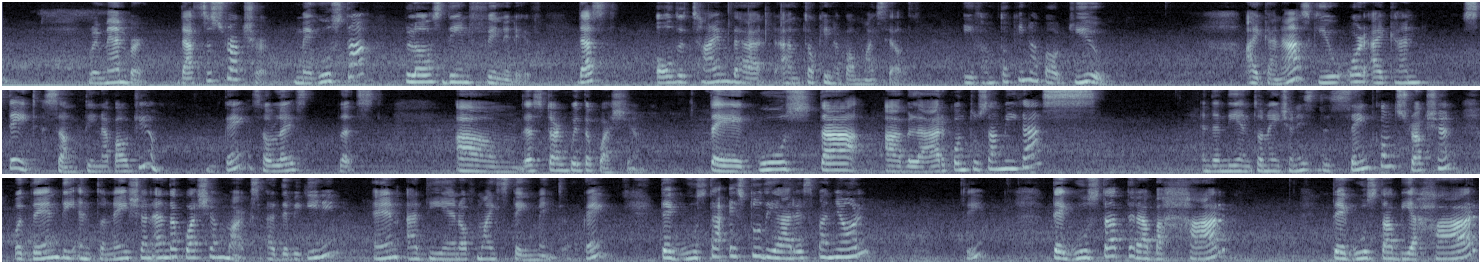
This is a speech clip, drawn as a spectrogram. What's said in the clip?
Remember, that's the structure. Me gusta plus the infinitive. That's all the time that I'm talking about myself. If I'm talking about you, I can ask you or I can state something about you. Okay, so let's let's um, let's start with the question. ¿Te gusta hablar con tus amigas? And then the intonation is the same construction, but then the intonation and the question marks at the beginning and at the end of my statement, okay? ¿Te gusta estudiar español? ¿Sí? ¿Te gusta trabajar? ¿Te gusta viajar?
